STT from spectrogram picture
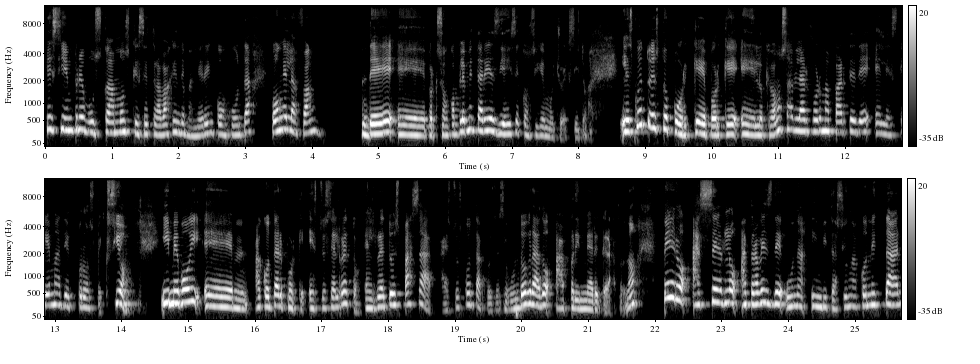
que siempre buscamos que se trabajen de manera en conjunta con el afán de, eh, porque son complementarias y ahí se consigue mucho éxito. Les cuento esto ¿por? Porque eh, lo que vamos a hablar forma parte del el esquema de prospección y me voy em, a contar porque esto es el reto. El reto es pasar a estos contactos de segundo grado a primer grado, ¿no? Pero hacerlo a través de una invitación a conectar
